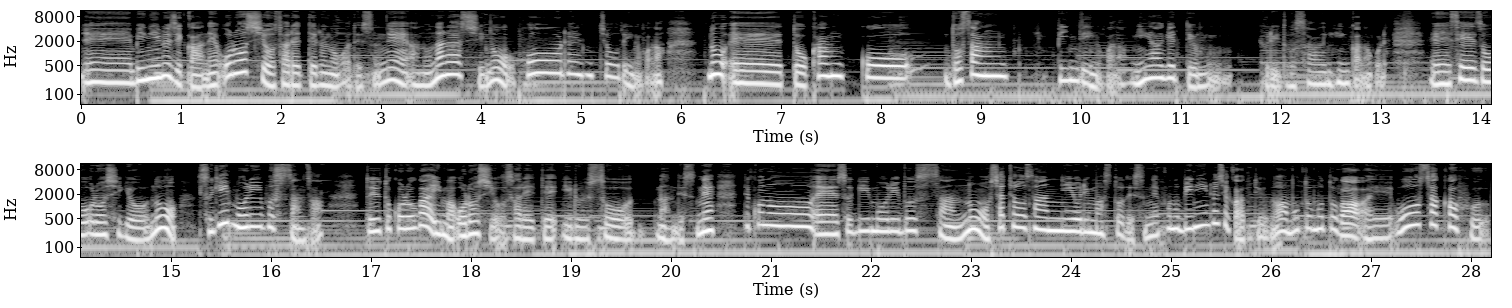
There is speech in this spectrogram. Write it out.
えー、ビニール時間ね卸をされてるのがですねあの奈良市の法蓮町でいいのかな？の、えーと、観光土産品でいいのかな？土産って読むより土産品かなこれ、えー、製造卸業の杉森物産さんというところが今卸をされているそうなんですね。でこの、えー、杉森物産の社長さんによりますとですねこのビニールジカっていうのはもともとが、えー、大阪府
